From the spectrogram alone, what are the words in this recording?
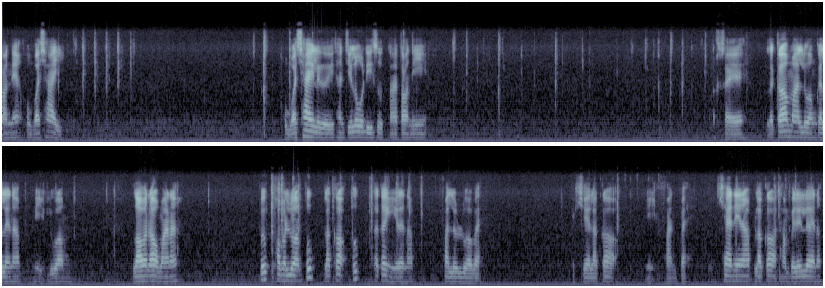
ตอนเนี้ยผมว่าใช่ ผมว่าใช่เลยทันจิโร่ดีสุดนะตอนนี้ โอเค แล้วก็มารวมกันเลยนะนี่รวม รอมันออกมานะ ปุ๊บพอมันรวมปุ๊บแล้วก็ปุ๊บแล้วก็อย่างนี้เลยนะครับ ฟันรัวๆไปโอเคแล้วก็นี่ฟันไป แค่นี้นะครับ แล้วก็ทำไปเรื่อยๆเนาะ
